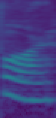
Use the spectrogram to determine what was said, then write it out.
four,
